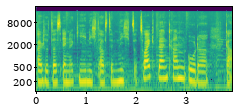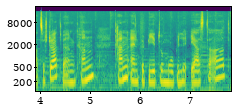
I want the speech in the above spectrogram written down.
also dass Energie nicht aus dem Nichts erzeugt werden kann oder gar zerstört werden kann, kann ein Perpetuum mobile erster Art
